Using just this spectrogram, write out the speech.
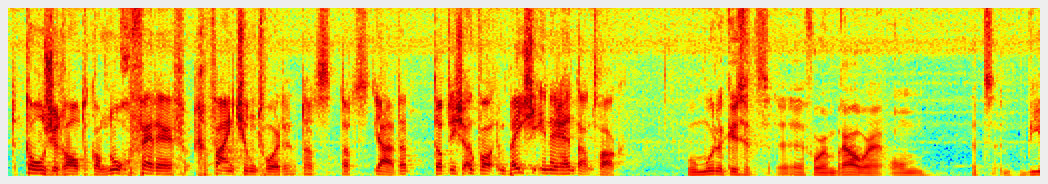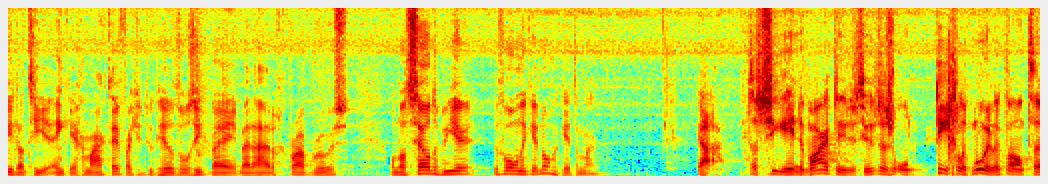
de koolgehalte kan nog verder gefine-tuned worden. Dat, dat, ja, dat, dat is ook wel een beetje inherent aan het vak. Hoe moeilijk is het voor een brouwer om het bier dat hij één keer gemaakt heeft, wat je natuurlijk heel veel ziet bij, bij de huidige craft brewers, om datzelfde bier de volgende keer nog een keer te maken? Ja, dat zie je in de markt nu natuurlijk. Dat is ontiegelijk moeilijk, want eh,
